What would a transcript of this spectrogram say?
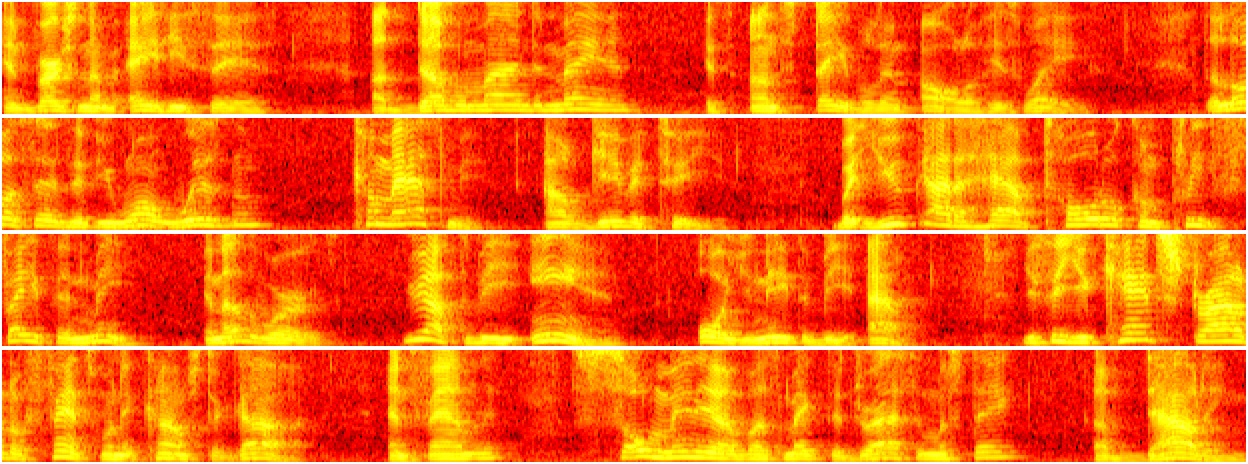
In verse number 8, He says, A double minded man is unstable in all of his ways. The Lord says, If you want wisdom, come ask me. I'll give it to you. But you've got to have total, complete faith in me. In other words, you have to be in or you need to be out. You see, you can't straddle the fence when it comes to God and family. So many of us make the drastic mistake of doubting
